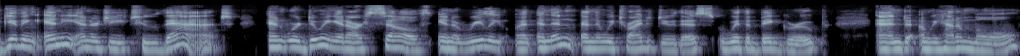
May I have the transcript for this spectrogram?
giving any energy to that and we're doing it ourselves in a really and, and then and then we try to do this with a big group and we had a mole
